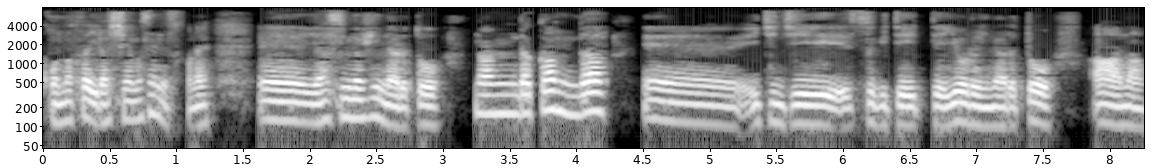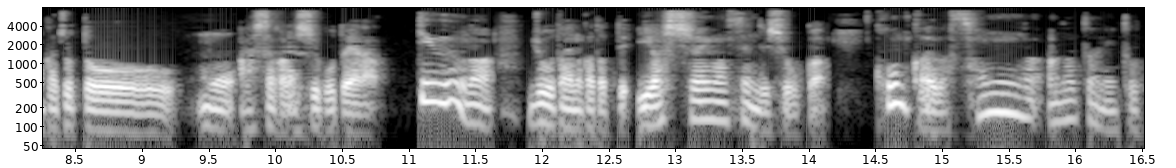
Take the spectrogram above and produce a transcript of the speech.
こんな方いらっしゃいませんですかね。えー、休みの日になると、なんだかんだ、えー、一日過ぎていって夜になると、ああ、なんかちょっと、もう明日から仕事やな。っていうような状態の方っていらっしゃいませんでしょうか今回はそんなあなたにとっ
